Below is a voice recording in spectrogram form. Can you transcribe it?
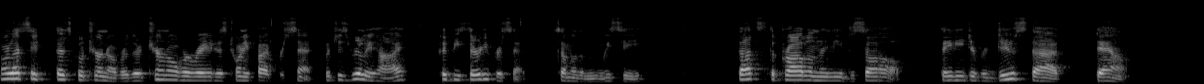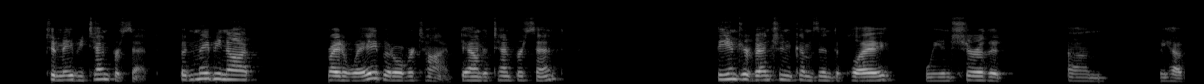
or let's say, let's go turnover. Their turnover rate is twenty-five percent, which is really high, could be thirty percent, some of them we see. That's the problem they need to solve. They need to reduce that down to maybe ten percent, but maybe not right away, but over time, down to ten percent. The intervention comes into play. We ensure that um, we have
